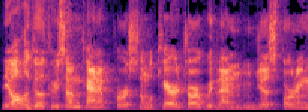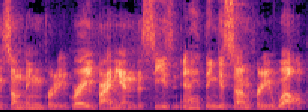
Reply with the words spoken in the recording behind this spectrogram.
they all go through some kind of personal character arc with them just learning something pretty great by the end of the season, and I think it's done pretty well.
